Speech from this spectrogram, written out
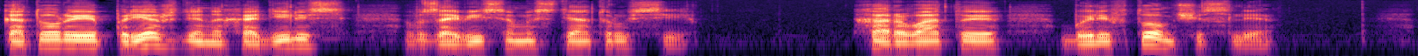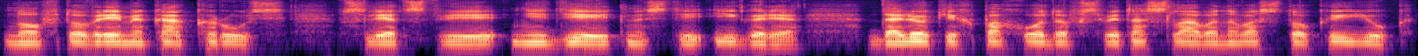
которые прежде находились в зависимости от Руси. Хорваты были в том числе. Но в то время как Русь, вследствие недеятельности Игоря, далеких походов Святослава на восток и юг,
